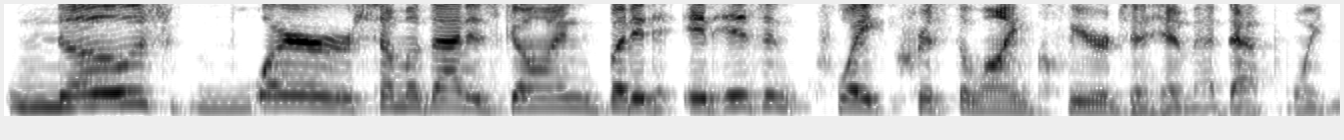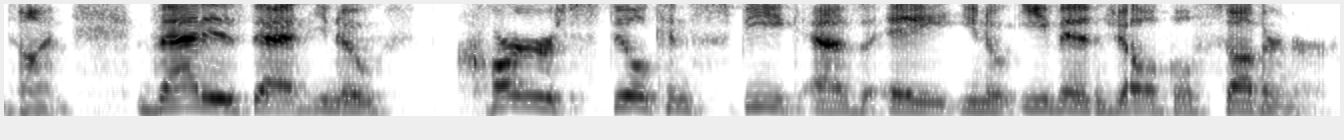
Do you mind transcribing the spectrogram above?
knows where some of that is going but it it isn't quite crystalline clear to him at that point in time that is that you know Carter still can speak as a you know evangelical Southerner,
